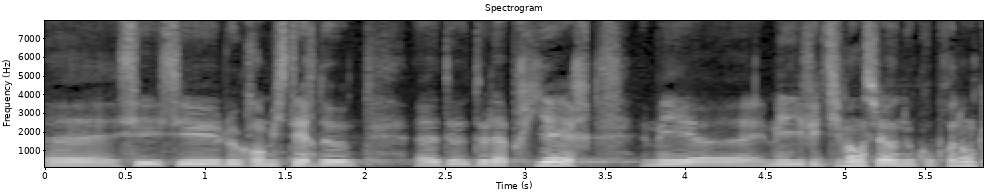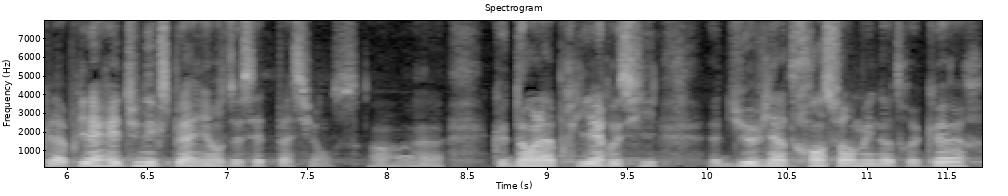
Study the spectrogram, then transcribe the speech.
Euh, c'est le grand mystère de, euh, la prière. Mais, euh, effectivement, c'est là où nous comprenons que la prière est une expérience de cette patience. Hein, que dans la prière aussi, Dieu vient transformer notre cœur.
